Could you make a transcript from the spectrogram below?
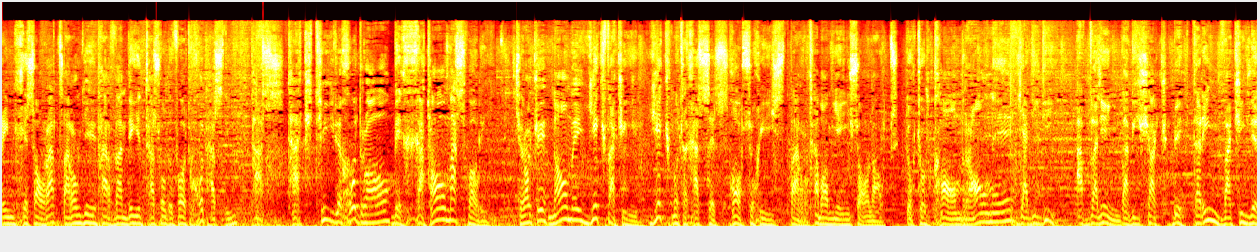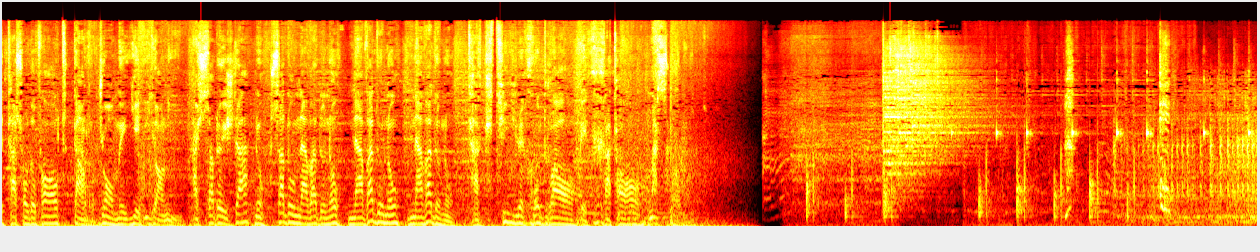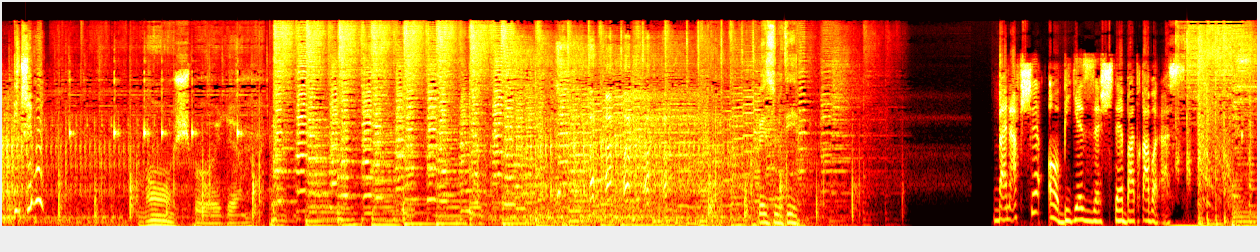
بیشترین خسارت برای پرونده تصادفات خود هستی؟ پس تکتیر خود را به خطا مسپارید چرا که نام یک وکیل یک متخصص پاسخی است بر تمامی این سوالات. دکتر کامران جدیدی اولین و بیشک بهترین وکیل تصادفات در جامعه ایرانی. 818 999 99 99 تکتیر خود را به خطا مسپارید موش بودم. به زودی. بنفش آبی زشت بدقوار است.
